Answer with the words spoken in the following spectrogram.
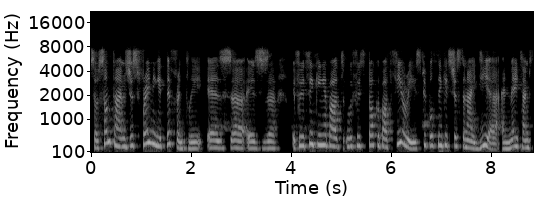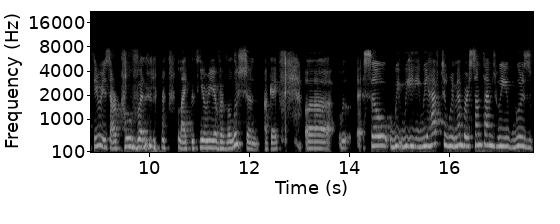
So sometimes just framing it differently is uh, is uh, if we're thinking about if we talk about theories, people think it's just an idea, and many times theories are proven, like the theory of evolution. Okay, uh, so we, we we have to remember sometimes we use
